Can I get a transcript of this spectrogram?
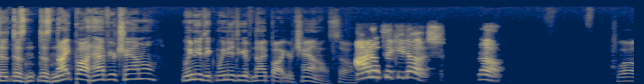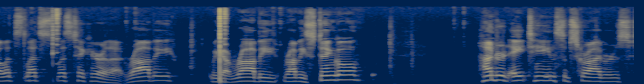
does does, does Nightbot have your channel? We need to we need to give Nightbot your channel. So I don't think he does. No. Well, let's let's let's take care of that. Robbie, we got Robbie Robbie Stingle, 118 subscribers.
